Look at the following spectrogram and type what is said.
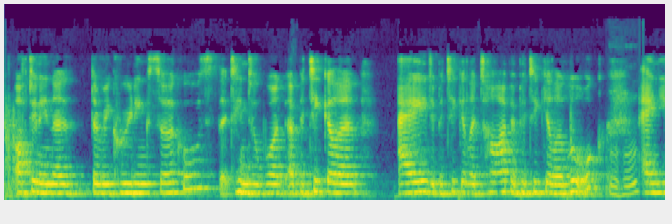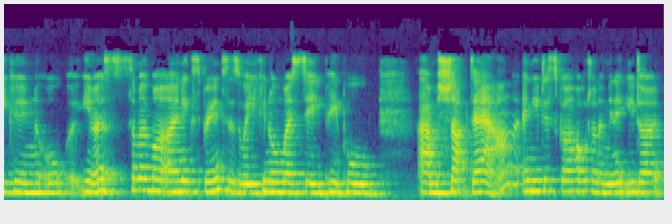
often in the, the recruiting circles that tend to want a particular age, a particular type, a particular look, mm-hmm. and you can, you know, some of my own experiences where you can almost see people um, shut down, and you just go, hold on a minute, you don't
